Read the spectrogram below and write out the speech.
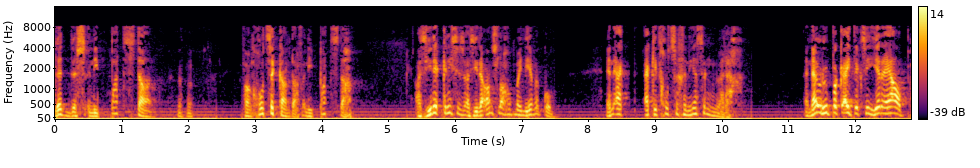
dit dus in die pad staan, van Godse kant af, in die pad staan, as hier een krisis, as hier een aanslag op my leven kom, en ek, ek het Godse geneesing nodig, en nou roep ek uit, ek sê, Heere help,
